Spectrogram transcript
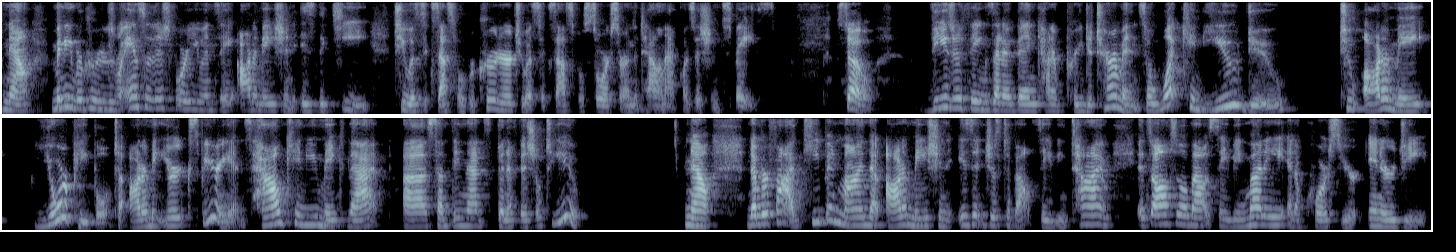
Now, many recruiters will answer this for you and say automation is the key to a successful recruiter, to a successful sourcer in the talent acquisition space. So, these are things that have been kind of predetermined. So, what can you do to automate your people, to automate your experience? How can you make that uh, something that's beneficial to you? Now, number five, keep in mind that automation isn't just about saving time, it's also about saving money and, of course, your energy.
